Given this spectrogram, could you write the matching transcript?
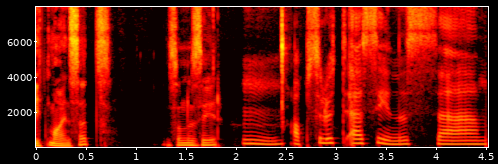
ditt mindset, som du sier. Mm, absolutt. Jeg synes eh,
